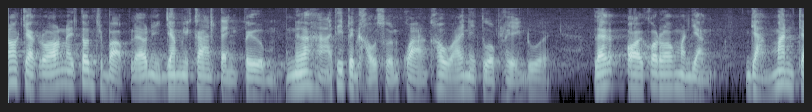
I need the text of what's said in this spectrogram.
นอกจากร้องในต้นฉบับแล้วนี่ยังมีการแต่งเติม เนื้อหาที่เป็นเขาสวนกวางเข้าไว้ในตัวเพลงด้วย และออยก็ร้องมันอย่าง อย่างมั่นใจ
